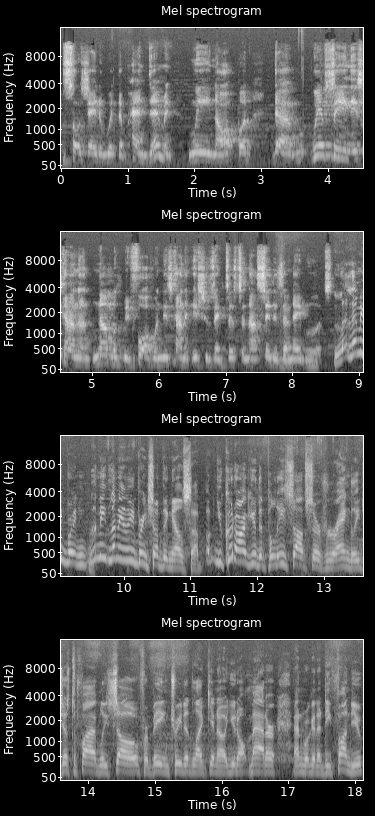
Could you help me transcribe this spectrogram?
Associated with the pandemic wean off, but the, we've seen these kind of numbers before when these kind of issues exist in our cities and neighborhoods. Let, let, me bring let me let me let me bring something else up. You could argue that police officers are angry, justifiably so, for being treated like you know you don't matter and we're going to defund you.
